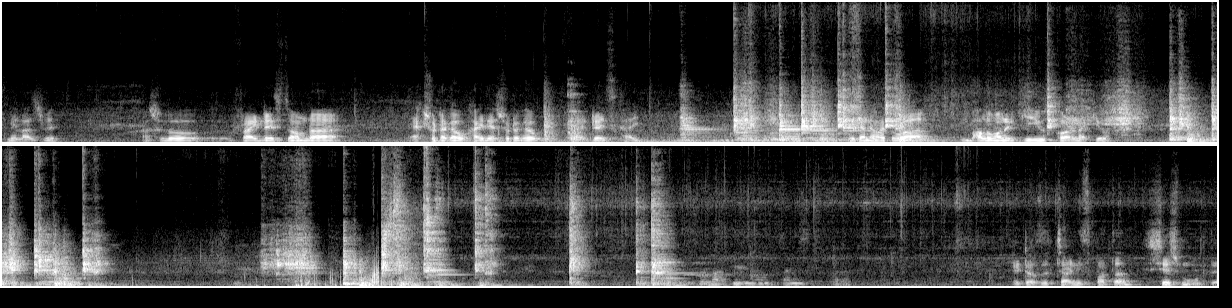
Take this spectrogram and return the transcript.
স্মেল আসবে। আসলে ফ্রাইড রাইস তো আমরা একশো টাকাও খাই, দেড়শো টাকাও ফ্রাইড রাইস খাই। এখানে হয়তো ভালো মানের ঘি ইউজ করে না কেউ। এটা হচ্ছে চাইনিজ পাতা শেষ মুহূর্তে।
